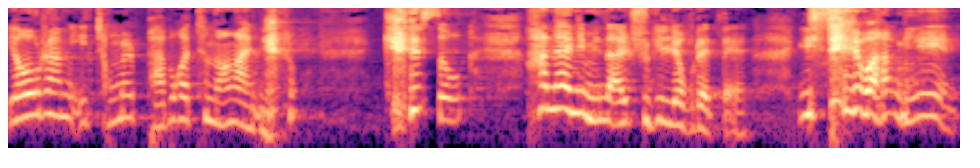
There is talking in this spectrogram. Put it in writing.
여호람이 정말 바보 같은 왕 아니에요. 계속 하나님이 날 죽이려고 그랬대. 이 세 왕이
